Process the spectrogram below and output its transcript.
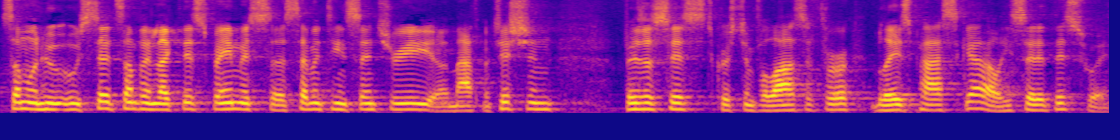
someone who, who said something like this famous uh, 17th century uh, mathematician, physicist, Christian philosopher, Blaise Pascal, he said it this way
